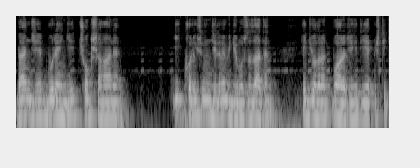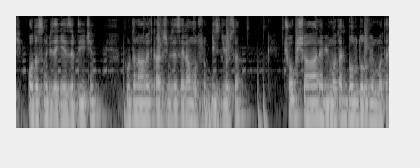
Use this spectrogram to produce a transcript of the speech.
Bence bu rengi çok şahane. İlk koleksiyon inceleme videomuzda zaten hediye olarak bu aracı hediye etmiştik. Odasını bize gezdirdiği için. Buradan Ahmet kardeşimize selam olsun. İzliyorsa. Çok şahane bir model. Dolu dolu bir model.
